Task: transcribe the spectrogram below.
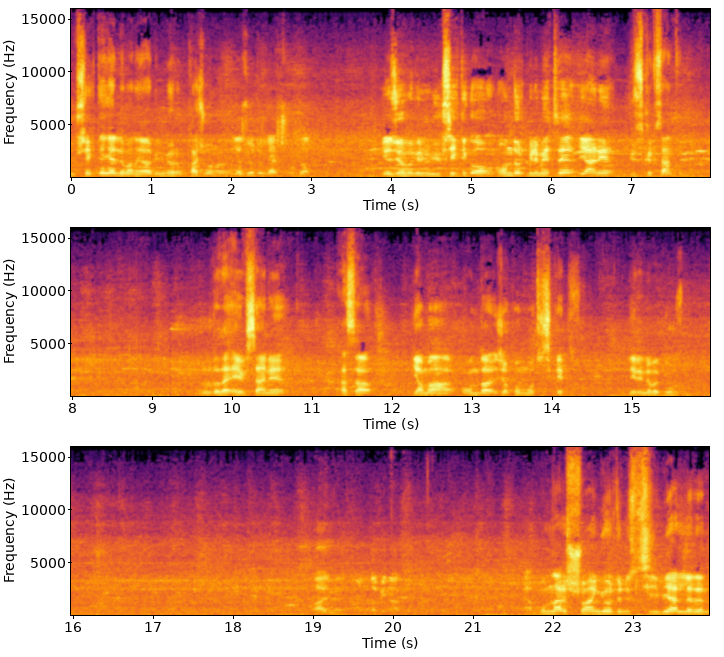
yüksekte geldi bana ya bilmiyorum. Kaç onu yazıyordur gerçi burada. Yazıyor mu bilmiyorum. Yükseklik o 14 mm yani 140 santim. Burada da efsane kasa Yamaha, Honda, Japon motosikletlerine bakıyoruz. Vay. Bunlar şu an gördüğünüz CBR'ların,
